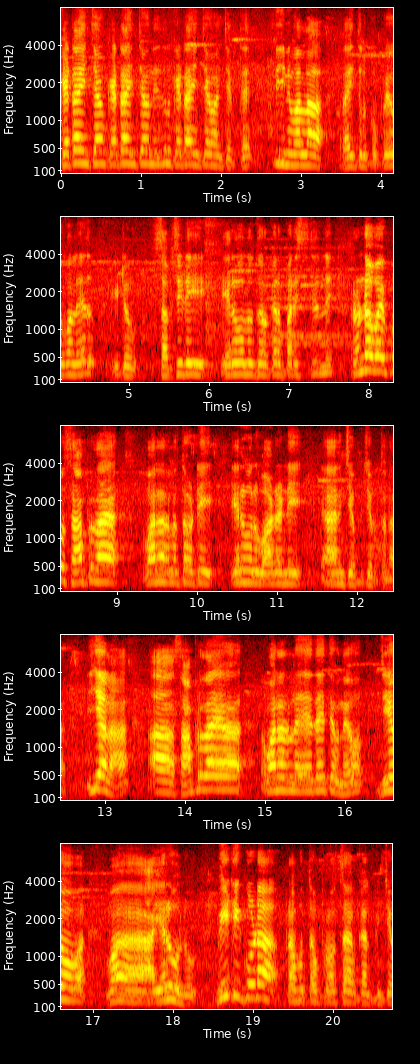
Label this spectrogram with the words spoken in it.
కేటాయించాం కేటాయించాం నిధులు కేటాయించాం అని చెప్తే దీనివల్ల రైతులకు ఉపయోగం లేదు. ఇటు సబ్సిడీ ఎరువులు దొరకని పరిస్థితి ఉంది. రెండో వైపు సాంప్రదాయ వనరులతోటి ఎరువులు వాడండి అని చెప్పి చెప్తున్నారు. ఇవాళ ఆ సాంప్రదాయ వనరులు ఏదైతే ఉన్నాయో జీవ ఎరువులు వీటికి కూడా ప్రభుత్వం ప్రోత్సాహం కల్పించే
